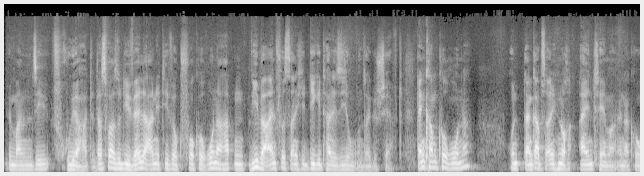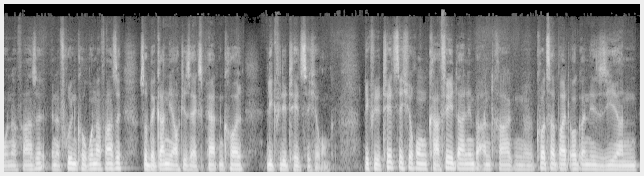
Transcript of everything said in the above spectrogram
wie man sie früher hatte. Das war so die Welle eigentlich, die wir vor Corona hatten. Wie beeinflusst eigentlich die Digitalisierung unser Geschäft? Dann kam Corona und dann gab es eigentlich noch ein Thema in der Corona-Phase, in der frühen Corona-Phase. So begann ja auch dieser Expertencall Liquiditätssicherung. Liquiditätssicherung, KfW-Darlehen beantragen, Kurzarbeit organisieren,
